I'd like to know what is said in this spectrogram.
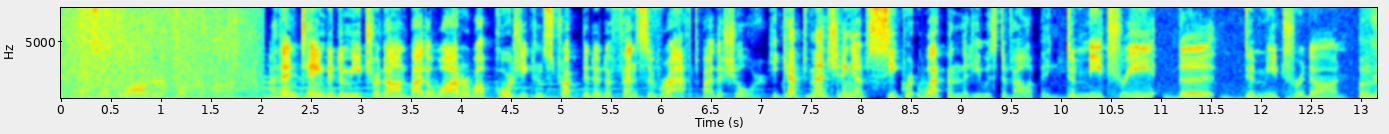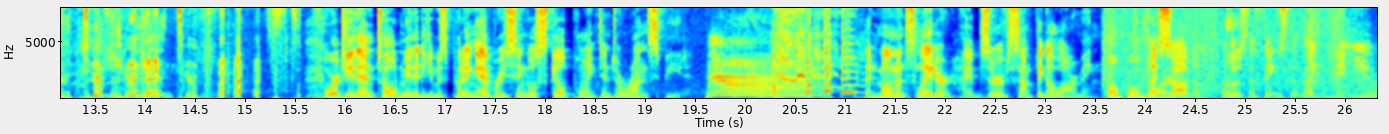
It's a water Pokemon. I then tamed a Dimetrodon by the water while Porgie constructed a defensive raft by the shore. He kept mentioning a secret weapon that he was developing. Dimitri the Dimetrodon. Dude, you're getting too fast. Porgie then told me that he was putting every single skill point into run speed. then moments later, I observed something alarming. Don't go in the I water. saw them. Are those the things that like pin you?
